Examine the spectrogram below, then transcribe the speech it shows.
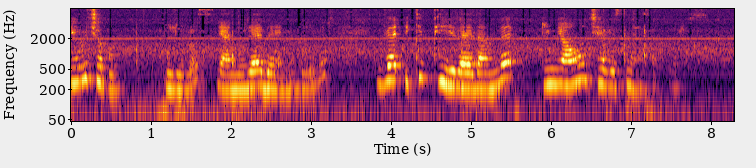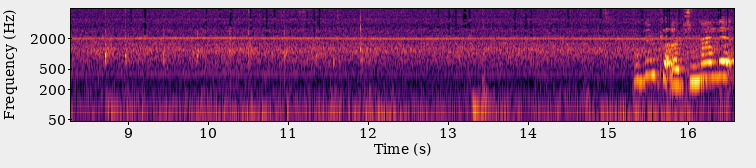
yarıçapı buluruz. Yani R değerini buluruz. Ve 2 pi R'den de dünyanın çevresini hesaplarız. Bugünkü ölçümlerle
